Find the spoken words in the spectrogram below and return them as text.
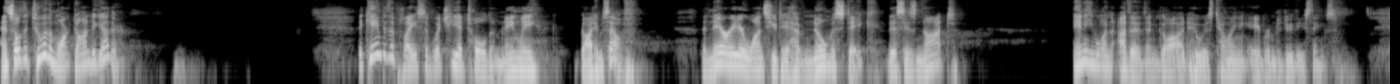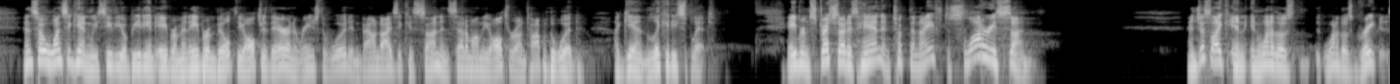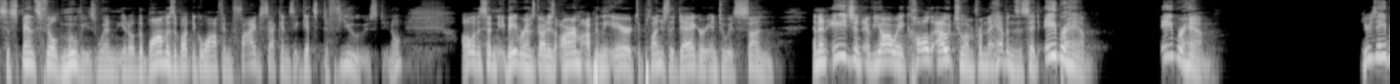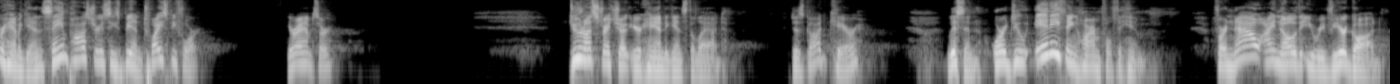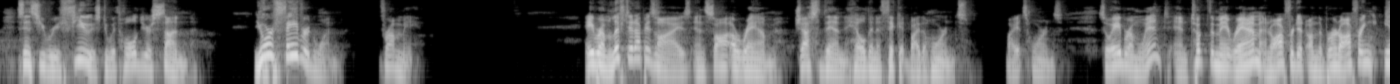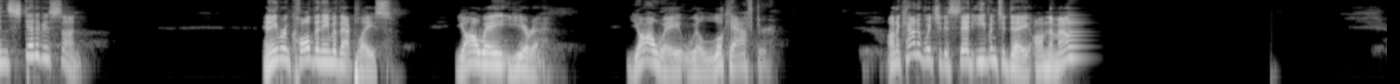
And so the two of them walked on together. They came to the place of which he had told them, namely God himself. The narrator wants you to have no mistake. This is not anyone other than God who is telling Abram to do these things. And so once again, we see the obedient Abram. And Abram built the altar there and arranged the wood and bound Isaac his son and set him on the altar on top of the wood. Again, lickety split. Abram stretched out his hand and took the knife to slaughter his son. And just like in, in one of those one of those great suspense-filled movies, when you know the bomb is about to go off in five seconds, it gets diffused, you know. All of a sudden, Abraham's got his arm up in the air to plunge the dagger into his son. And an agent of Yahweh called out to him from the heavens and said, Abraham, Abraham. Here's Abraham again, same posture as he's been twice before. Here I am, sir. Do not stretch out your hand against the lad does God care? Listen, or do anything harmful to him. For now I know that you revere God, since you refuse to withhold your son, your favored one, from me. Abram lifted up his eyes and saw a ram just then held in a thicket by the horns, by its horns. So Abram went and took the ram and offered it on the burnt offering instead of his son. And Abram called the name of that place Yahweh Yireh. Yahweh will look after. On account of which it is said even today, on the mount.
